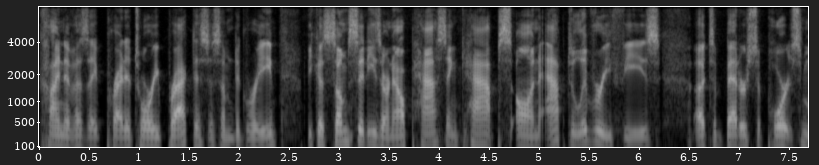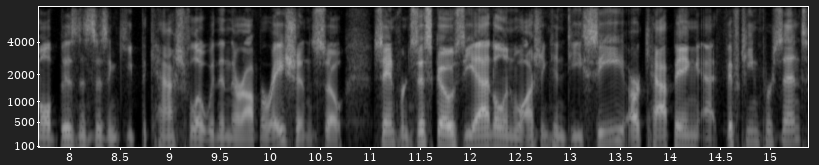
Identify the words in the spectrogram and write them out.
kind of as a predatory practice to some degree, because some cities are now passing caps on app delivery fees uh, to better support small businesses and keep the cash flow within their operations. So, San Francisco, Seattle, and Washington, D.C. are capping at 15%.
